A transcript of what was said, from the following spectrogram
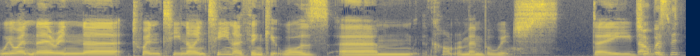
We went there in uh, 2019, I think it was. Um, I can't remember which stage. That was, was the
